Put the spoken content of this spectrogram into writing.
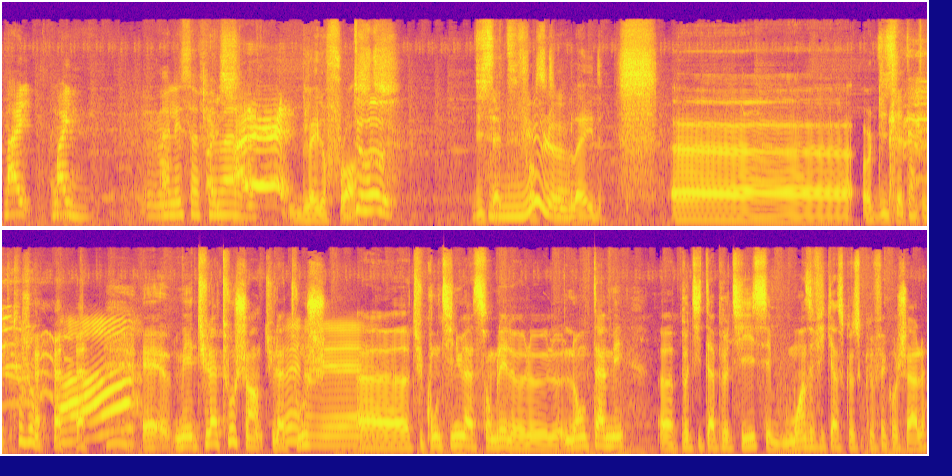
my... my... Allez, ça fait mal. Blade of Frost. 17. Frosting Blade. Euh. ok. 17 en tout. Toujours pas. Eh, mais tu la touches, hein, tu la Oui, touches. mais- Euh, tu continues à sembler le- le- le- l'entamer euh, petit à petit. C'est moins efficace que ce que fait Cochal,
